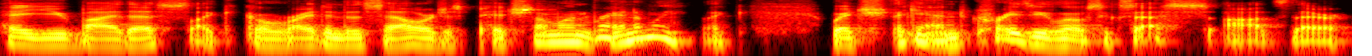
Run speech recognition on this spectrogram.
"Hey, you buy this," like go right into the sell or just pitch someone randomly, like which again, crazy low success odds there.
